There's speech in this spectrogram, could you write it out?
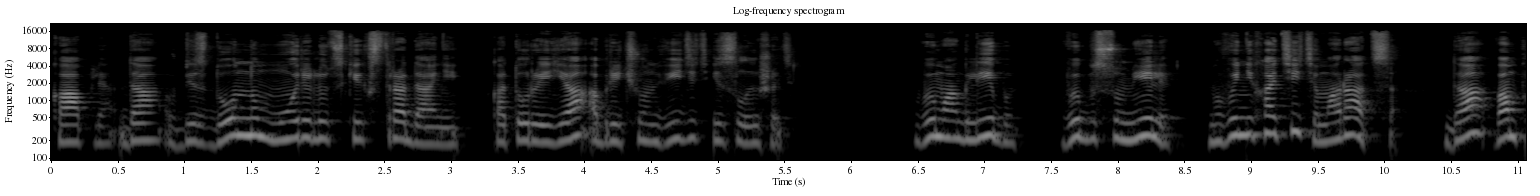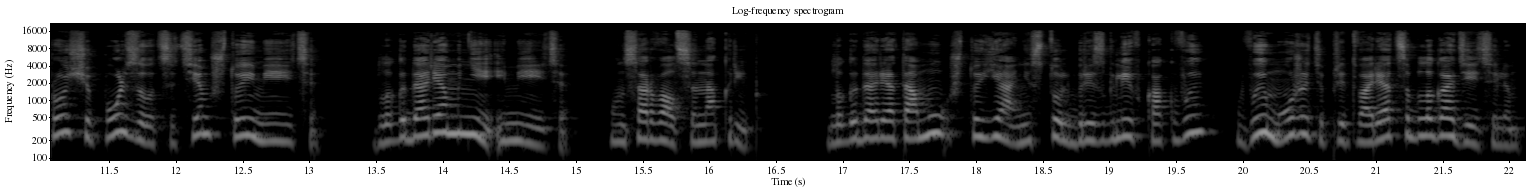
капля, да, в бездонном море людских страданий, которые я обречен видеть и слышать. Вы могли бы, вы бы сумели, но вы не хотите мараться. Да, вам проще пользоваться тем, что имеете. Благодаря мне имеете. Он сорвался на крик. Благодаря тому, что я не столь брезглив, как вы, вы можете притворяться благодетелем.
